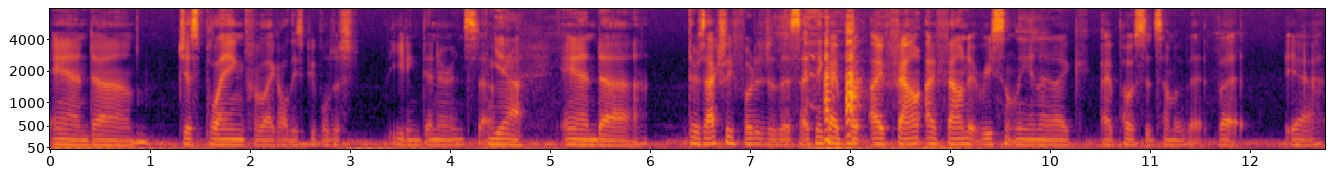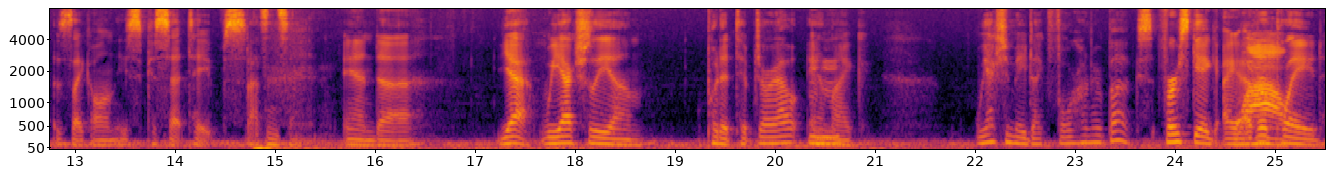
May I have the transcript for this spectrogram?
and um, just playing for like all these people, just eating dinner and stuff. yeah. And uh, there's actually footage of this. I think I put, I found I found it recently, and I like I posted some of it. But yeah, it's like all on these cassette tapes That's insane. And uh, yeah, we actually um, put a tip jar out, and Mhm. like we actually made like four hundred bucks. First gig I Wow. ever played,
